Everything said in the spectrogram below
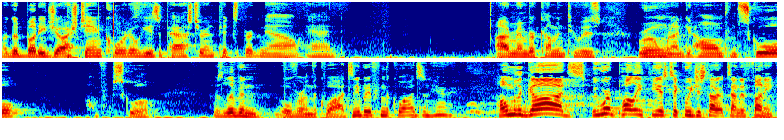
my good buddy Josh Tancordo, he's a pastor in Pittsburgh now, and I remember coming to his room when I'd get home from school. Home from school. I was living over on the quads. Anybody from the quads in here? Home of the gods. We weren't polytheistic, we just thought it sounded funny.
